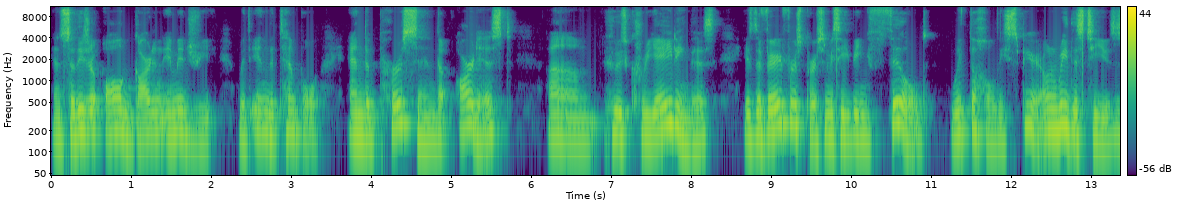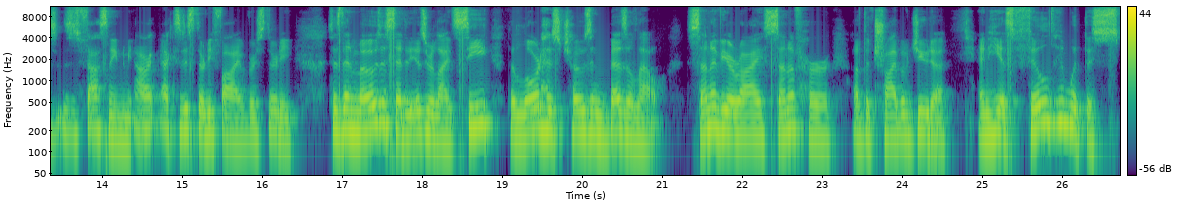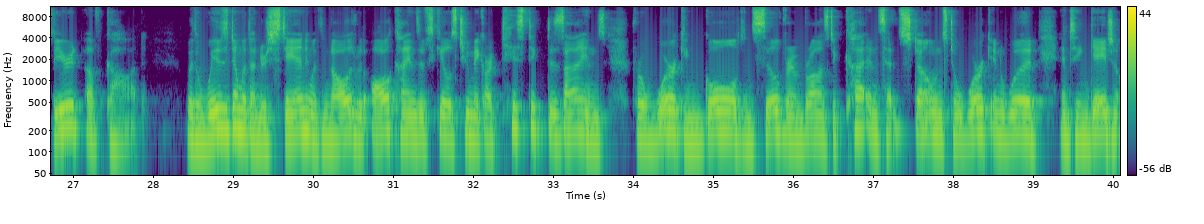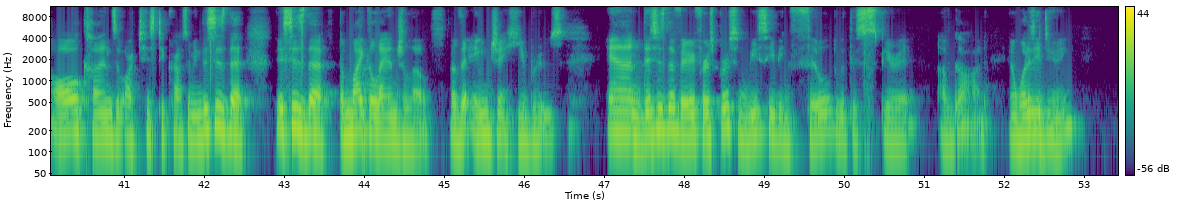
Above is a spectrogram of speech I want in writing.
And so these are all garden imagery within the temple. And the person, the artist, um, who's creating this is the very first person we see being filled with the Holy Spirit. I want to read this to you. This is, this is fascinating to me. Exodus 35, verse 30 says, Then Moses said to the Israelites, See, the Lord has chosen Bezalel, son of Uri, son of Hur, of the tribe of Judah, and he has filled him with the Spirit of God with wisdom, with understanding, with knowledge, with all kinds of skills to make artistic designs for work in gold and silver and bronze, to cut and set stones, to work in wood, and to engage in all kinds of artistic crafts. I mean, this is the, this is the, the Michelangelo of the ancient Hebrews. And this is the very first person we see being filled with the Spirit of God. And what is he doing?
